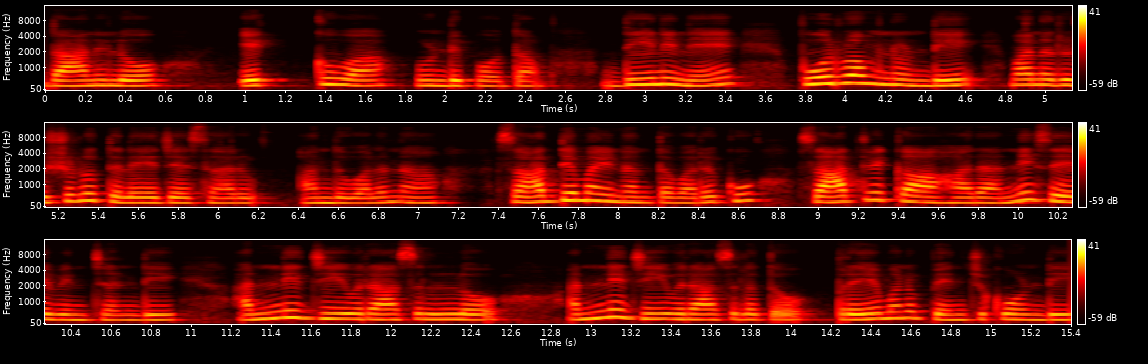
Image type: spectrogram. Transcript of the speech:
దానిలో ఎక్కువ ఉండిపోతాం. దీనినే పూర్వం నుండి మన ఋషులు తెలియజేశారు. అందువలన సాధ్యమైనంత వరకు సాత్విక ఆహారాన్ని సేవించండి. అన్ని జీవరాశులలో అన్ని జీవరాశులతో ప్రేమను పెంచుకోండి.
